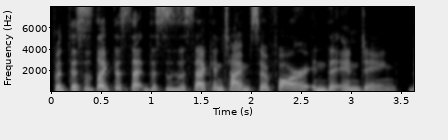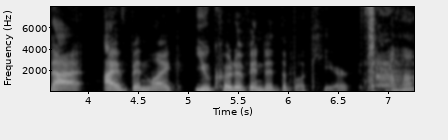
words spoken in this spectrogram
But this is like the se- this is the second time so far in the ending that I've been like you could have ended the book here. Uh huh.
